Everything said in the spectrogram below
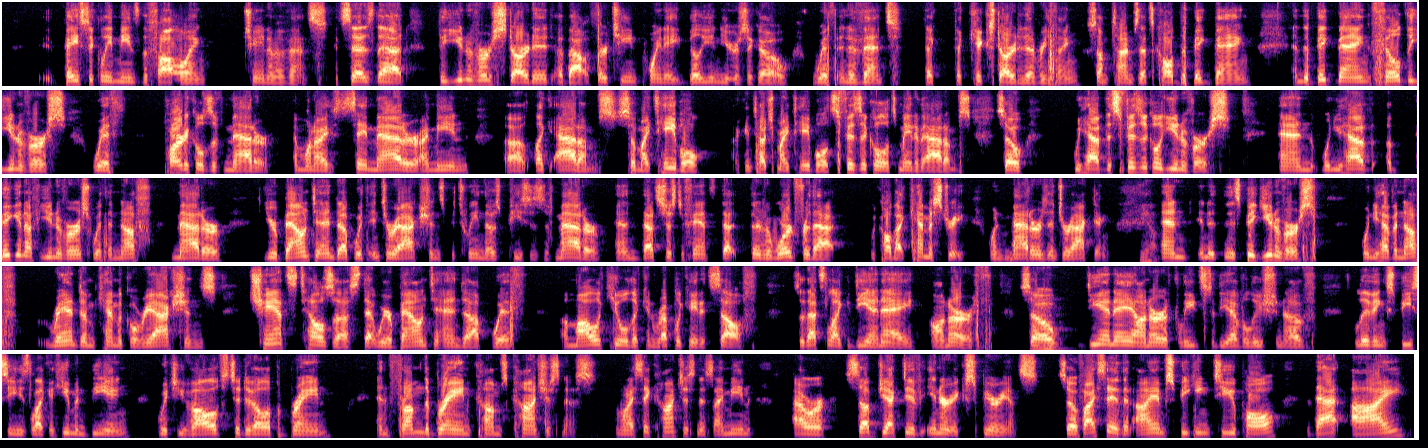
basically means the following chain of events. It says that the universe started about 13.8 billion years ago with an event that, that kickstarted everything. Sometimes that's called the Big Bang. And the Big Bang filled the universe with particles of matter. And when I say matter, I mean uh, like atoms. So my table, I can touch my table. It's physical, it's made of atoms. So we have this physical universe. And when you have a big enough universe with enough matter, you're bound to end up with interactions between those pieces of matter. And that's just a fancy that there's a word for that. We call that chemistry when matter is interacting. Yeah. And in, a, in this big universe, when you have enough random chemical reactions, chance tells us that we're bound to end up with a molecule that can replicate itself. So that's like DNA on Earth. So mm. DNA on Earth leads to the evolution of living species like a human being, which evolves to develop a brain, and from the brain comes consciousness. And when I say consciousness, I mean our subjective inner experience. So if I say that I am speaking to you, Paul, that I,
